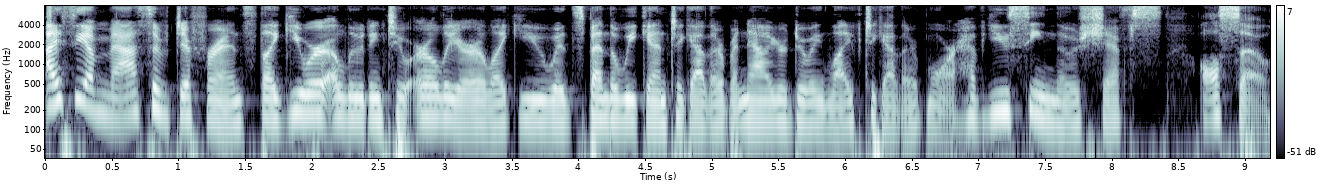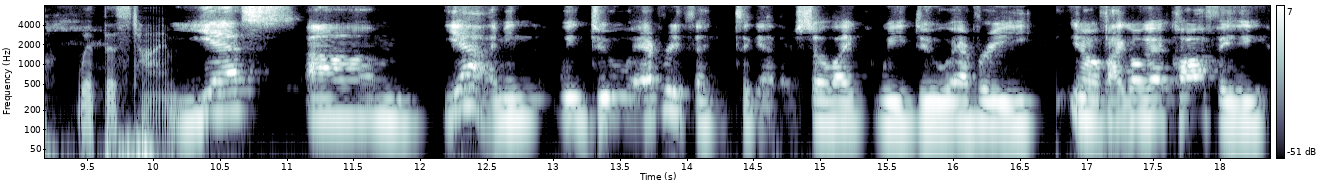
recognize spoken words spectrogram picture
I see a massive difference. Like you were alluding to earlier, like you would spend the weekend together, but now you're doing life together more. Have you seen those shifts also with this time? Yes. Um, yeah, I mean, we do everything together. So, like, we do every, you know, if I go get coffee,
